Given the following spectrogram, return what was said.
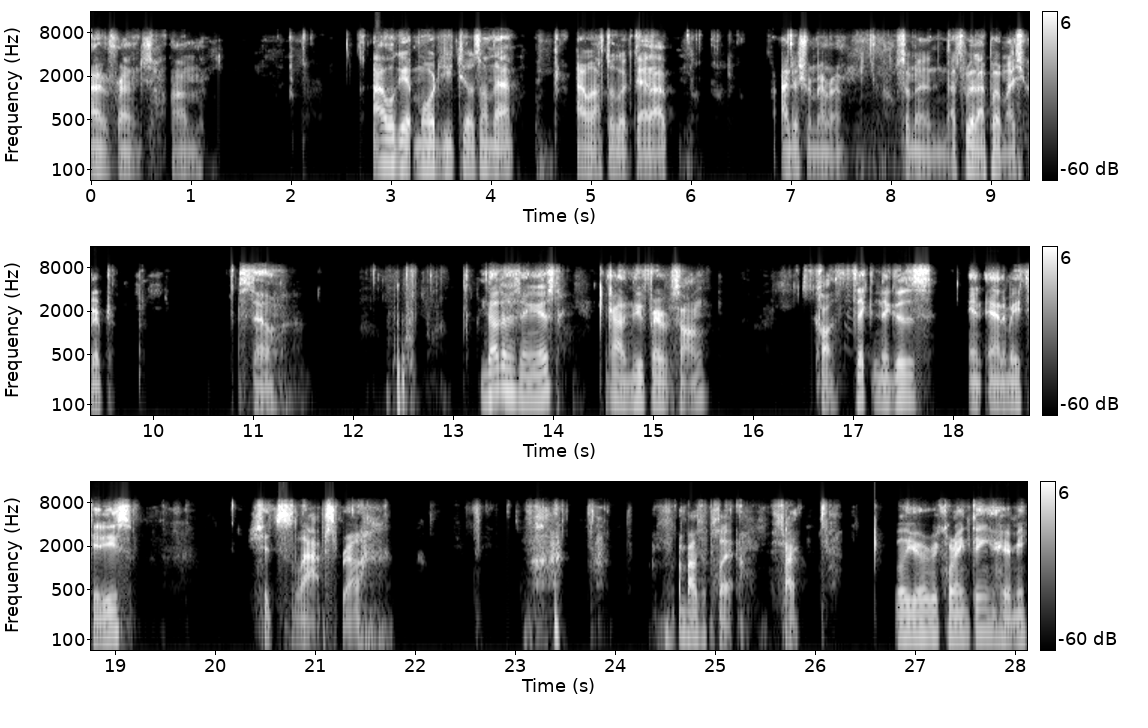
Have friends. Um, I will get more details on that. I will have to look that up. I just remember something. That's what I put in my script. So another thing is, I got a new favorite song. It's called "Thick Niggas and Anime Titties." Shit slaps, bro. I'm about to play it. Sorry. Will your recording thing hear me?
